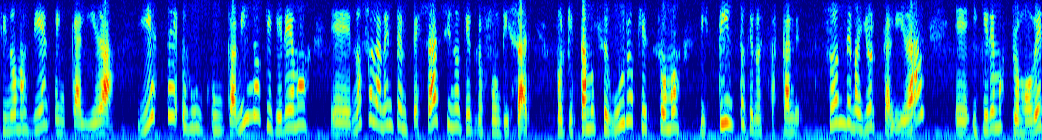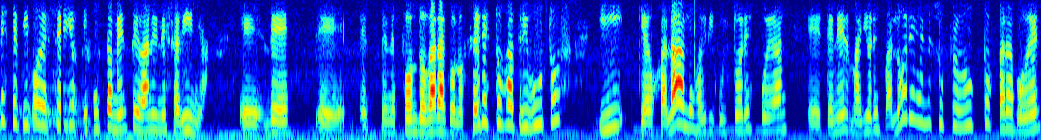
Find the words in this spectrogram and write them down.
sino más bien en calidad. Y este es un, camino que queremos eh, no solamente empezar, sino que profundizar, porque estamos seguros que somos distintos, que nuestras carnes son de mayor calidad eh, y queremos promover este tipo de sellos que justamente van en esa línea, de en el fondo dar a conocer estos atributos y que ojalá los agricultores puedan eh, tener mayores valores en sus productos para poder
